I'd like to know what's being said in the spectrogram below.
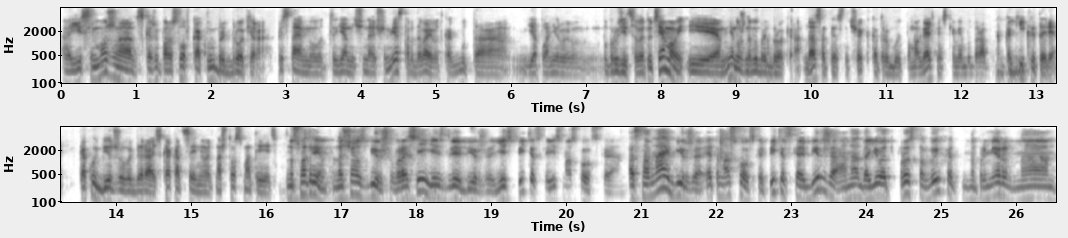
А если можно, скажи пару слов, как выбрать брокера. Представим, вот я начинающий инвестор, давай вот как будто я планирую погрузиться в эту тему, и мне нужно выбрать брокера, да, соответственно, человека, который будет помогать мне, с кем я буду работать. Mm-hmm. Какие критерии? Какую биржу выбирать, как оценивать, на что смотреть? Ну смотри, начнем с бирж. В России есть две биржи. Есть питерская, есть московская. Основная биржа – это московская. Питерская биржа, она дает просто выход, например, на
